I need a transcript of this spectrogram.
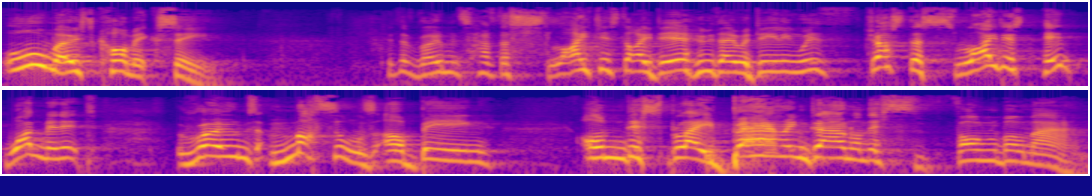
almost comic scene. Did the Romans have the slightest idea who they were dealing with? Just the slightest hint? One minute, Rome's muscles are being on display, bearing down on this vulnerable man.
